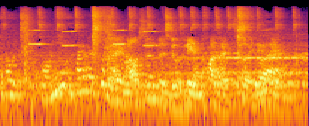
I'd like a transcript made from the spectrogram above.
哦，黄衣服拍出来特别。对，然后身子就脸的话再侧一点点。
